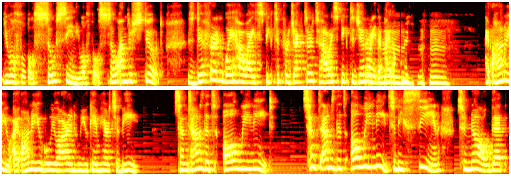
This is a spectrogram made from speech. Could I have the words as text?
you will feel so seen. You will feel so understood. It's different way how I speak to projector to how I speak to generator. Mm-hmm. I honor you. Mm-hmm. I honor you. I honor you who you are and who you came here to be. Sometimes that's all we need Sometimes that's all we need to be seen, to know that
